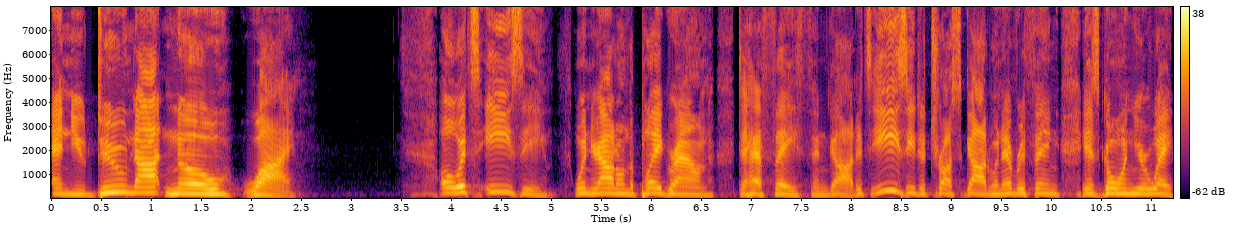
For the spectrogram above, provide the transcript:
and you do not know why. Oh, it's easy when you're out on the playground to have faith in God. It's easy to trust God when everything is going your way.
